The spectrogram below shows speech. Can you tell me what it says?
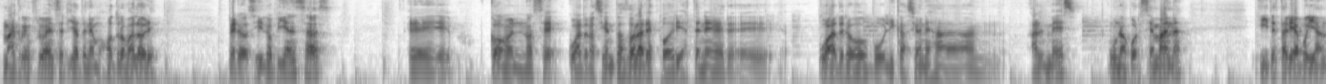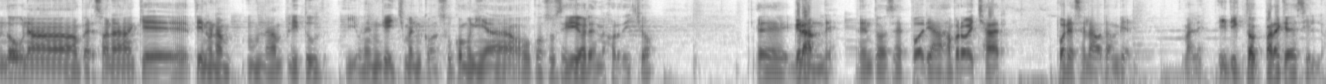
macro influencers, ya tenemos otros valores. Pero si lo piensas, eh, con, no sé, 400 dólares podrías tener eh, cuatro publicaciones al mes, una por semana. Y te estaría apoyando una persona que tiene una, una amplitud y un engagement con su comunidad o con sus seguidores, mejor dicho, eh, grande. Entonces podrías aprovechar por ese lado también. ¿Vale? Y TikTok, ¿para qué decirlo?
